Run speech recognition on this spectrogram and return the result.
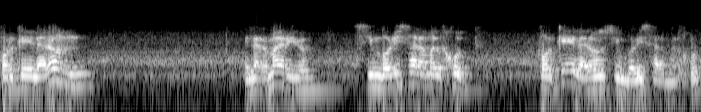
Porque el arón, el armario, simboliza la Malhut. ¿Por qué el arón simboliza la Malhut?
